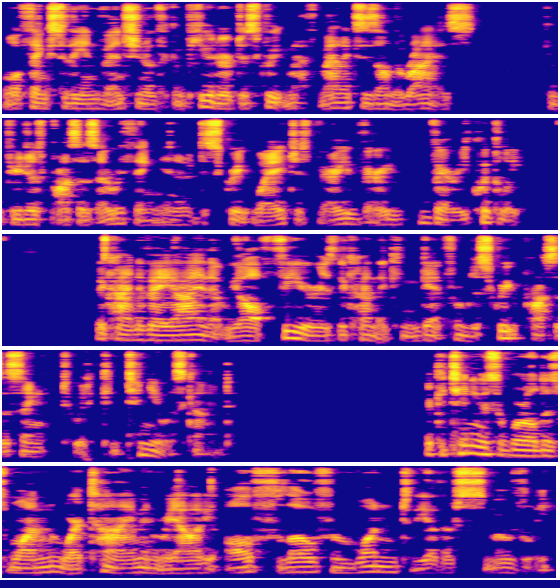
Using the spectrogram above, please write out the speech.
Well, thanks to the invention of the computer, discrete mathematics is on the rise. Computers process everything in a discrete way, just very, very, very quickly. The kind of AI that we all fear is the kind that can get from discrete processing to a continuous kind. A continuous world is one where time and reality all flow from one to the other smoothly,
